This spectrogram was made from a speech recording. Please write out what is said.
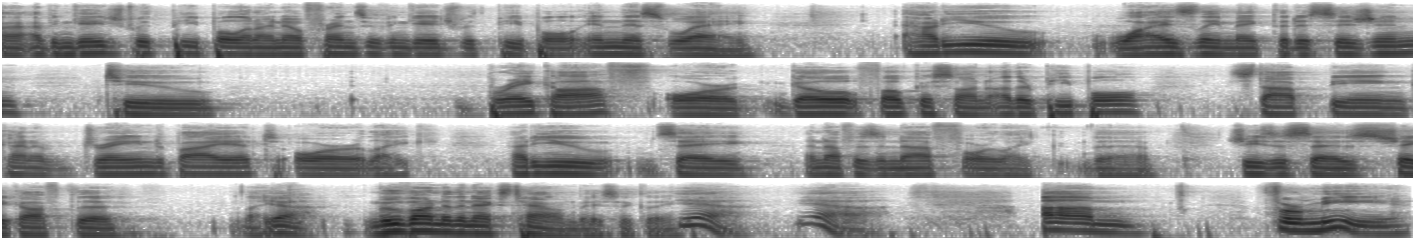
i've engaged with people and i know friends who've engaged with people in this way how do you wisely make the decision to break off or go focus on other people stop being kind of drained by it or like how do you say enough is enough or like the jesus says shake off the like Yeah. move on to the next town basically Yeah, yeah. Um, for me,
